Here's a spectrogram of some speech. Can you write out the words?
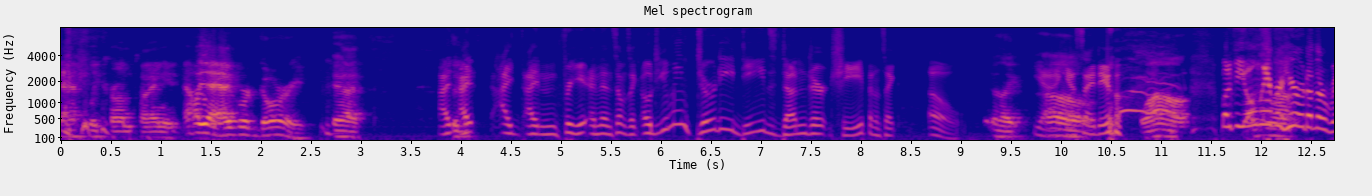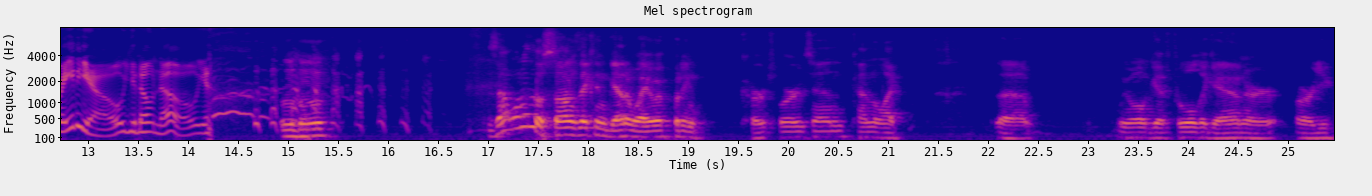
Ashley Tiny. Oh yeah, Edward Gorey. Yeah, I, I, I, I, and for you, and then someone's like, "Oh, do you mean dirty deeds done dirt cheap?" And it's like, "Oh, like yeah, I guess oh, I do." Wow. but if you only ever Wow. hear it on the radio, you don't know. You know? mm-hmm. Is that one of those songs they can get away with putting curse words in, kind of like the "We Won't Get Fooled Again" or or you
